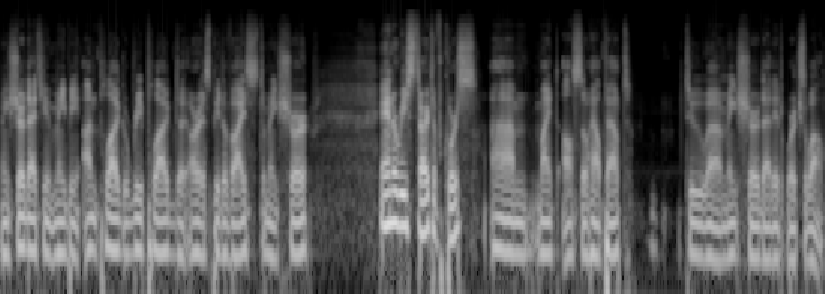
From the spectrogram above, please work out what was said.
Make sure that you maybe unplug replug the RSP device to make sure. And a restart, of course, um, might also help out to uh, make sure that it works well.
